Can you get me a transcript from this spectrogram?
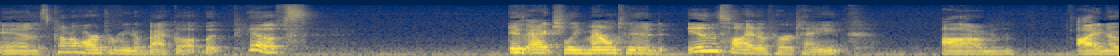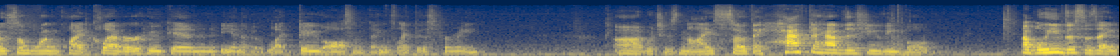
and it's kind of hard for me to back up but Piff's is actually mounted inside of her tank. Um I know someone quite clever who can you know like do awesome things like this for me uh, which is nice so they have to have this UV bulb I believe this is a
